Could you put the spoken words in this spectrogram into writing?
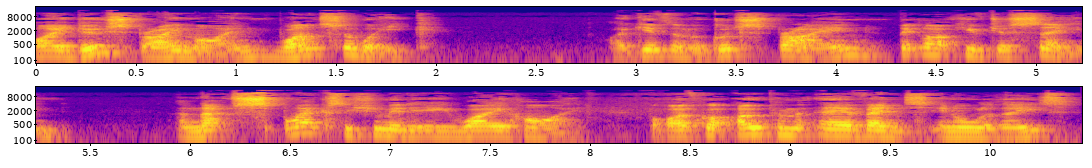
I do spray mine once a week. I give them a good spraying, a bit like you've just seen, and that spikes the humidity way high. But I've got open air vents in all of these,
